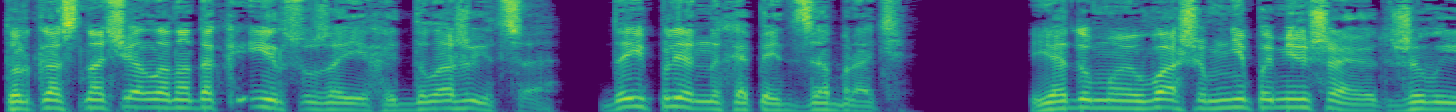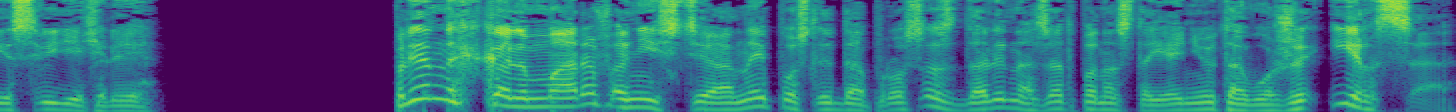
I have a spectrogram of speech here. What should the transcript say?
Только сначала надо к Ирсу заехать, доложиться, да и пленных опять забрать. Я думаю, вашим не помешают живые свидетели. Пленных кальмаров они с Тианой после допроса сдали назад по настоянию того же Ирса.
